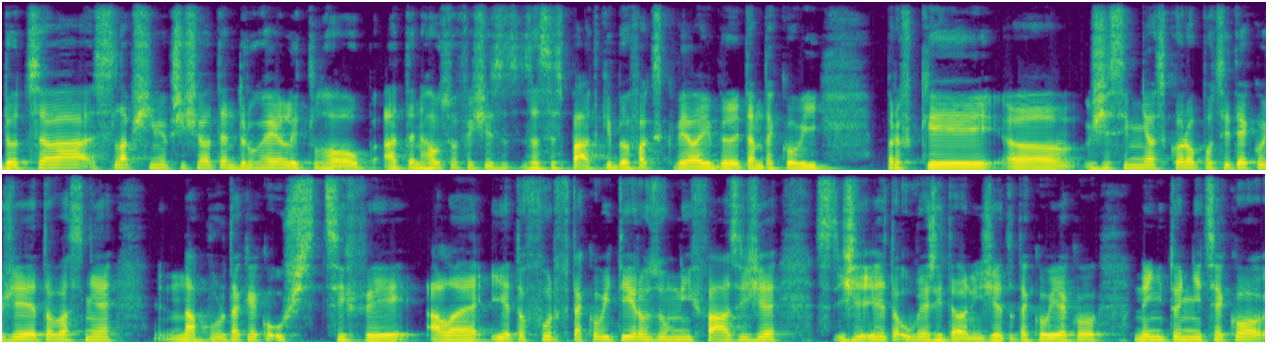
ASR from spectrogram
docela slabší mi přišel ten druhý Little Hope a ten House of Fishes zase zpátky byl fakt skvělý, byly tam takový prvky, uh, že si měl skoro pocit, jako že je to vlastně napůl tak jako už sci-fi, ale je to furt v takový té rozumné fázi, že, že je to uvěřitelný, že je to takový jako, není to nic jako,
